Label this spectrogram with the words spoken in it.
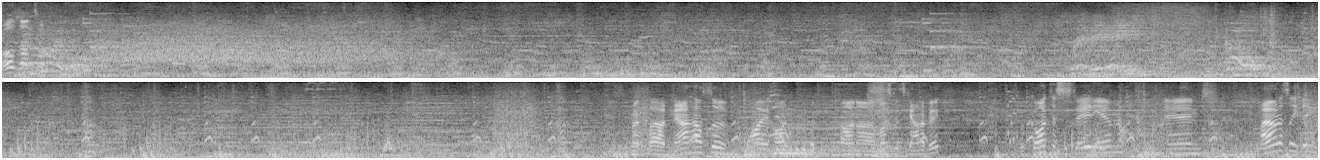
Well done to him. McCloud now has to fly on on uh, Muscat's counter pick. We've gone to Stadium, and I honestly think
